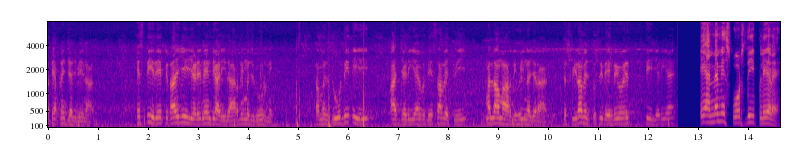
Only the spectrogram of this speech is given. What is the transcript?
ਅਤੇ ਆਪਣੇ ਜਜ਼ਬੇ ਨਾਲ। ਇਸ ਧੀ ਦੇ ਪਿਤਾ ਜੀ ਜਿਹੜੇ ਨੇ, ਦਿਹਾੜੀਦਾਰ ਨੇ ਮਜ਼ਦੂਰ ਨੇ। ਤਾਂ ਮਜ਼ਦੂਰ ਦੀ ਧੀ ਅੱਜ ਜਿਹੜੀ ਹੈ, ਵਿਦੇਸ਼ਾਂ ਵਿੱਚ ਵੀ ਮੱਲਾ ਮਾਰਦੀ ਹੋਈ ਨਜ਼ਰ ਆ ਰਹੀ ਹੈ। ਤਸਵੀਰਾਂ ਵਿੱਚ ਤੁਸੀਂ ਦੇਖ ਰਹੇ ਹੋ, ਇਹ ਧੀ ਜਿਹੜੀ ਹੈ, ਇਹ ਐਮਐਮਏ ਸਪੋਰਟਸ ਦੀ ਪਲੇਅਰ ਹੈ।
